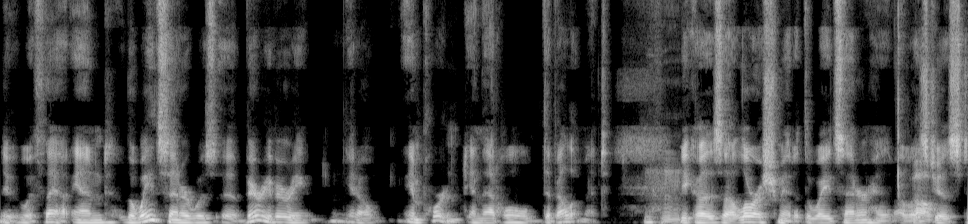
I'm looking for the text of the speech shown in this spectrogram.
with that. And the Wade Center was uh, very, very, you know, important in that whole development mm-hmm. because uh, Laura Schmidt at the Wade Center was oh. just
